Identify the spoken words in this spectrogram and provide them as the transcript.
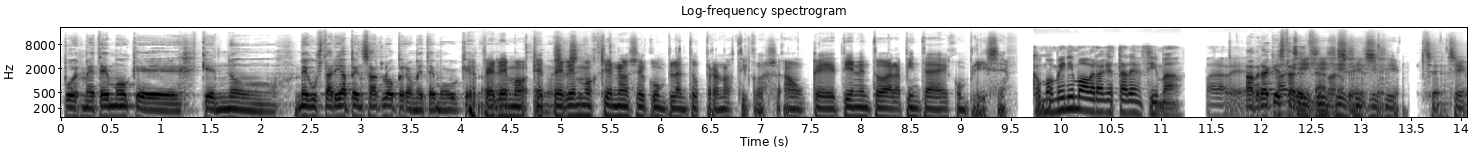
pues me temo que, que no... Me gustaría pensarlo, pero me temo que esperemos, no. Que esperemos no que no se cumplan tus pronósticos, aunque tienen toda la pinta de cumplirse. Como mínimo habrá que estar encima para ver. Habrá que estar Sí, encima, sí, sí, sí, sí, sí, sí.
